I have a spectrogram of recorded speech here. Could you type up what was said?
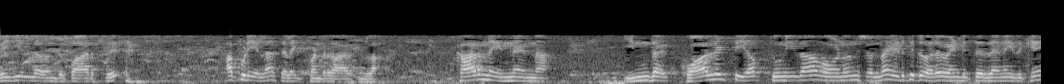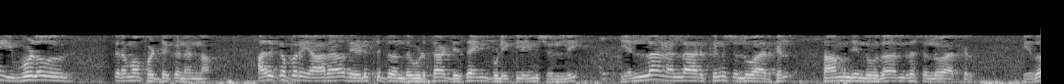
வெயில்ல வந்து பார்த்து அப்படியெல்லாம் செலக்ட் பண்றதாகலாம் காரணம் என்னன்னா இந்த குவாலிட்டி ஆஃப் துணி தான் வேணும்னு சொன்னா எடுத்துட்டு வர வேண்டியது தானே. இதுக்கே இவ்வளவு சிரமப்பட்டுக்கணும்னா. அதுக்கப்புறம் யாராவது எடுத்துட்டு வந்து கொடுத்தா டிசைன் பிடிக்கலன்னு சொல்லி எல்லாம் நல்லா இருக்குன்னு சொல்லுவார்கள். சாமிஜி இந்த உதாரணத்தை சொல்லுவார்கள். ஏதோ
